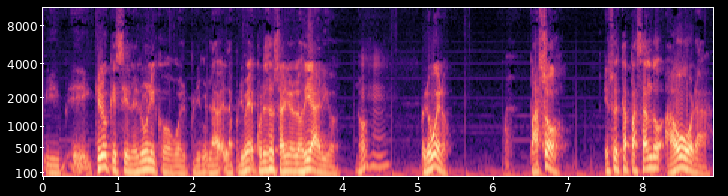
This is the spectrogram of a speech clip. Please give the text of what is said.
y, creo que es el, único, o el la, primera, por eso salió en los diarios. ¿no? Pero bueno, pasó. Eso está pasando ahora.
